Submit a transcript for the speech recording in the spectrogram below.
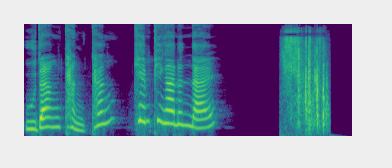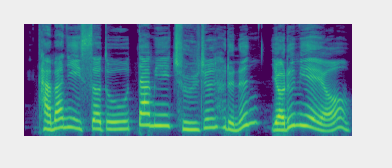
우당탕탕 캠핑하는 날. 가만히 있어도 땀이 줄줄 흐르는 여름이에요.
